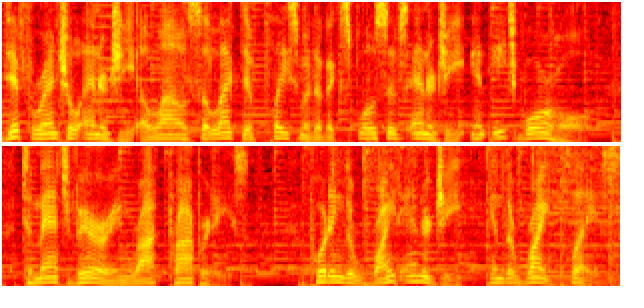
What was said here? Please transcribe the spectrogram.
Differential energy allows selective placement of explosives energy in each borehole to match varying rock properties, putting the right energy in the right place.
